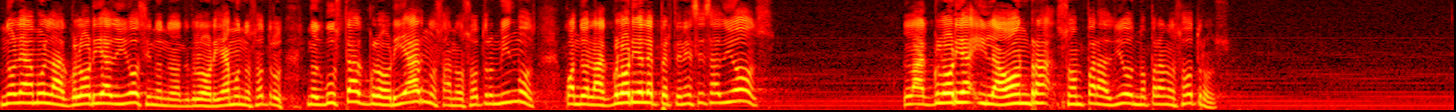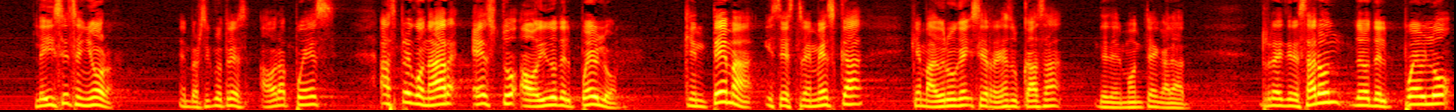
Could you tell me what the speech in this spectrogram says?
No le damos la gloria a Dios, sino nos gloriamos nosotros. Nos gusta gloriarnos a nosotros mismos, cuando la gloria le pertenece a Dios. La gloria y la honra son para Dios, no para nosotros. Le dice el Señor, en versículo 3, ahora pues, haz pregonar esto a oídos del pueblo, quien tema y se estremezca, que madrugue y se regrese a su casa desde el monte de Galad. Regresaron de los del pueblo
